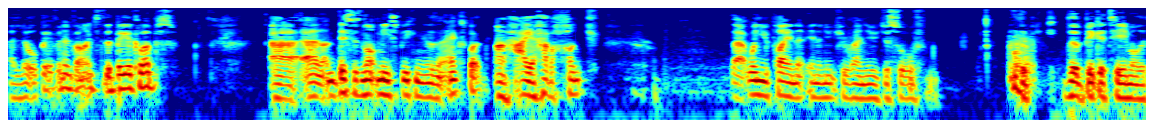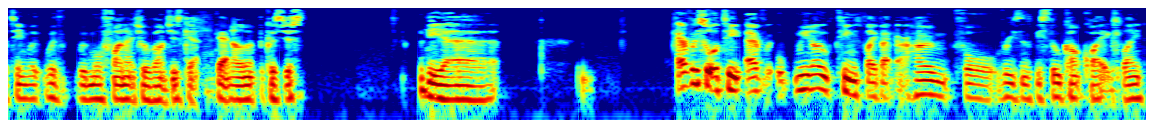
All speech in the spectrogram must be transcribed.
a little bit of an advantage to the bigger clubs. Uh, and this is not me speaking as an expert. I have a hunch that when you play in a, in a neutral venue, just sort of the, the bigger team or the team with, with, with more financial advantages get, get an element because just the, uh, every sort of team, every, we know teams play better at home for reasons we still can't quite explain,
